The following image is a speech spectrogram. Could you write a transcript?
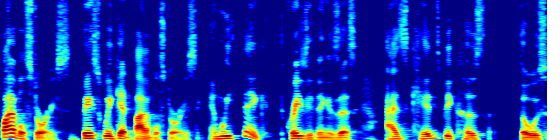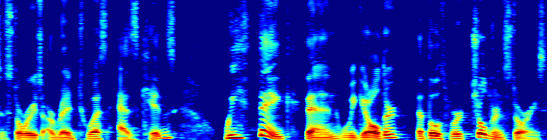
Bible stories. Basically, we get Bible stories, and we think the crazy thing is this: as kids, because those stories are read to us as kids, we think then when we get older that those were children's stories.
